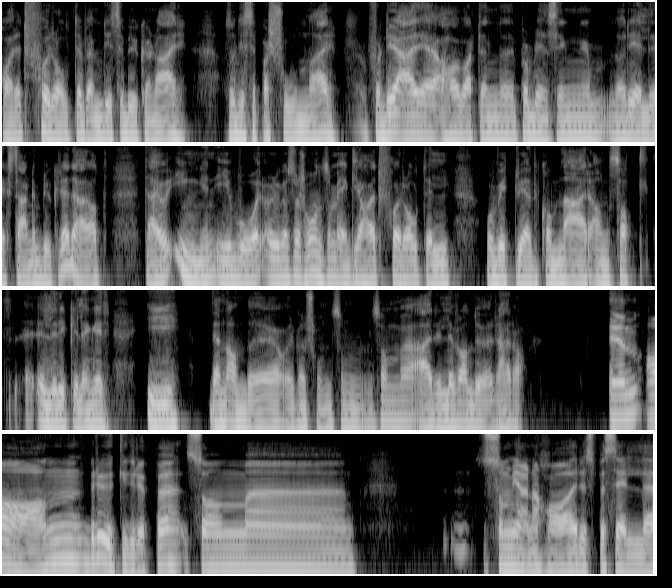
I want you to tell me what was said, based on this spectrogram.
har et forhold til hvem disse brukerne er. Altså disse personene er. For det er, har vært en problemstilling når det gjelder eksterne brukere. Det er at det er jo ingen i vår organisasjon som egentlig har et forhold til hvorvidt vedkommende er ansatt eller ikke lenger i den andre organisasjonen som, som er leverandør her. Da. En annen brukergruppe som uh som gjerne har spesielle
